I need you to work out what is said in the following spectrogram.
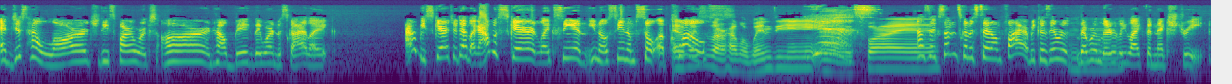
And just how large these fireworks are and how big they were in the sky, like, be scared to death. Like, I was scared, like, seeing, you know, seeing them so up And close. places are hella windy and it's Yes. flying. I was like, something's gonna set on fire because they were they were Mhm. literally like the next street,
